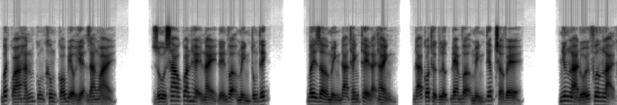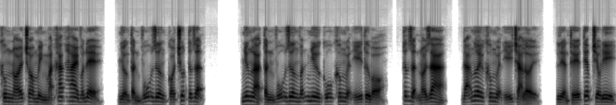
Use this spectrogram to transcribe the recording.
bất quá hắn cũng không có biểu hiện ra ngoài. Dù sao quan hệ này đến vợ mình tung tích, bây giờ mình đã thánh thể đại thành, đã có thực lực đem vợ mình tiếp trở về. Nhưng là đối phương lại không nói cho mình mặt khác hai vấn đề, nhường tần vũ dương có chút tức giận. Nhưng là tần vũ dương vẫn như cũ không nguyện ý từ bỏ, tức giận nói ra, đã ngươi không nguyện ý trả lời, liền thế tiếp chiêu đi.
